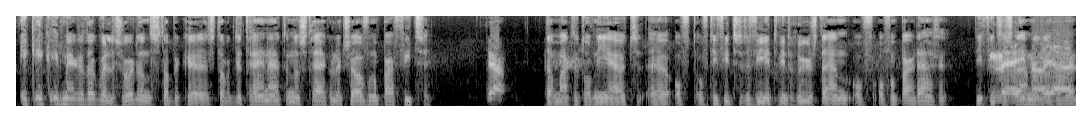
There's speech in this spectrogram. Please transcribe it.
Ik, ik, ik merk dat ook wel eens hoor. Dan stap ik, stap ik de trein uit en dan struikel ik zo over een paar fietsen. Ja. Dan maakt het toch niet uit of, of die fietsen er 24 uur staan of, of een paar dagen. Die fietsen nee, staan er nou, ja,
